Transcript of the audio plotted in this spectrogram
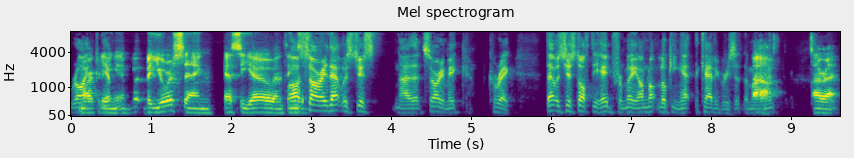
right, marketing, yep. and, but but you're saying SEO and things. Oh, sorry, that was just no. That sorry, Mick. Correct. That was just off the head for me. I'm not looking at the categories at the moment. Ah, all right.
